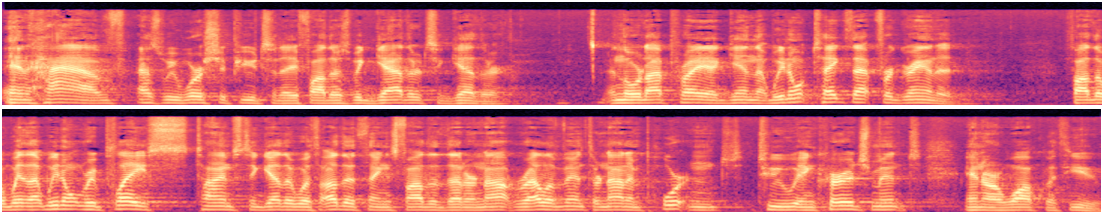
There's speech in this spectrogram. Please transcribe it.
and have as we worship you today, Father, as we gather together. And Lord, I pray again that we don't take that for granted. Father, that we don't replace times together with other things, Father, that are not relevant, they're not important to encouragement in our walk with you.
